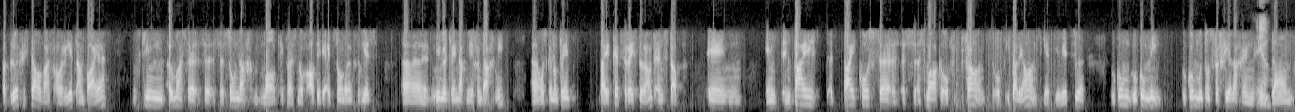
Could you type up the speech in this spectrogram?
wat blootgestel was alreeds aan baie. Miskien ouma se se se sondag maaltyd was nog altyd die uitsondering geweest. Uh nie noodwendig meer vandag nie. Uh, ons kan omtrent by 'n kids restaurant instap en en en Thai Thai kos uh, is smake of Frans of Italiaans eet, jy weet so hoekom hoekom nie? Hoekom moet ons vervelig en en ja. bland,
